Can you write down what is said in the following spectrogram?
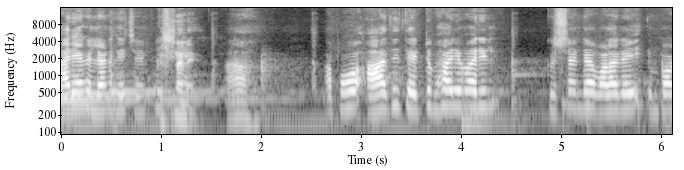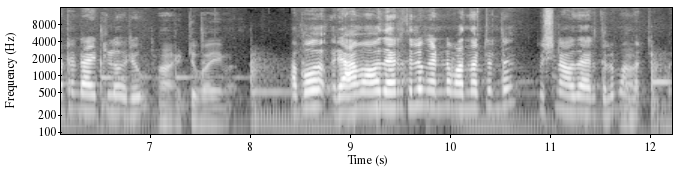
ആരെയാ കല്യാണം കഴിച്ചേ? കൃഷ്ണനെ. ആ. അപ്പോ ആദ്യത്തെ എട്ട് ഭാര്യമാരിൽ കൃഷ്ണന്റെ വളരെ ഇമ്പോർട്ടന്റ് ആയിട്ടുള്ള ഒരു ആ എട്ട് ഭാര്യമാർ. അപ്പോ രാമാവതാരത്തിലും കണ്ട് വന്നിട്ടുണ്ട് കൃഷ്ണ അവതാരത്തിലും വന്നിട്ടുണ്ട്.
